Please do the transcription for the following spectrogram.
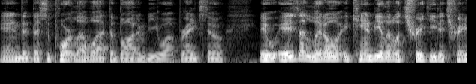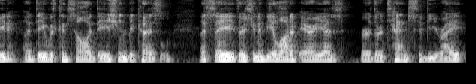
and the, the support level at the bottom VWAP, right? So it is a little it can be a little tricky to trade a day with consolidation because let's say there's going to be a lot of areas or there tends to be right?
